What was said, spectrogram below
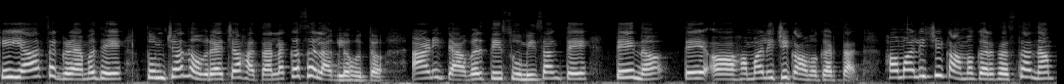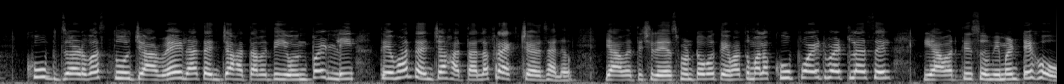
की या सगळ्यामध्ये तुमच्या नवऱ्याच्या हाताला कसं लागलं होतं? आणि त्यावरती सुमी सांगते ते न ते हमालीची कामं करतात. हमालीची कामं करत असताना खूप जड वस्तू ज्या वेळेला त्यांच्या हातामध्ये येऊन पडली तेव्हा त्यांच्या हाताला फ्रॅक्चर झालं. यावरती श्रेयस म्हणतो व तेव्हा तुम्हाला खूप वाईट वाटलं असेल. यावरती सुमी म्हणते हो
